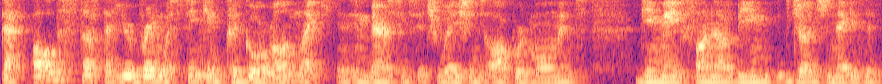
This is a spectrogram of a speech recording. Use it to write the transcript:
that all the stuff that your brain was thinking could go wrong like in embarrassing situations awkward moments being made fun of being judged negative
